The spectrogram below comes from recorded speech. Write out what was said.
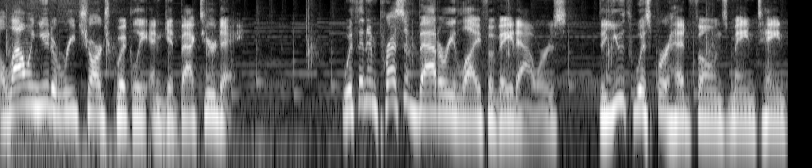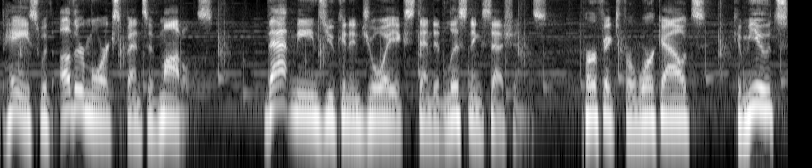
allowing you to recharge quickly and get back to your day. With an impressive battery life of 8 hours, the Youth Whisper headphones maintain pace with other more expensive models. That means you can enjoy extended listening sessions, perfect for workouts, commutes,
